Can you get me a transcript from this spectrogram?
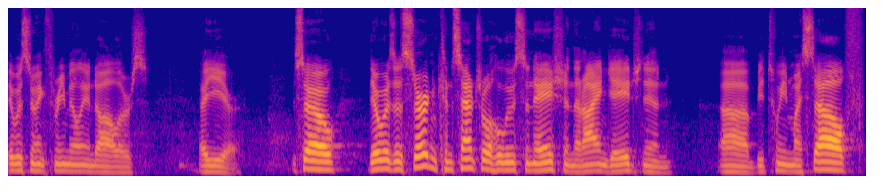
that was doing $3 million a year. So there was a certain consensual hallucination that I engaged in uh, between myself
